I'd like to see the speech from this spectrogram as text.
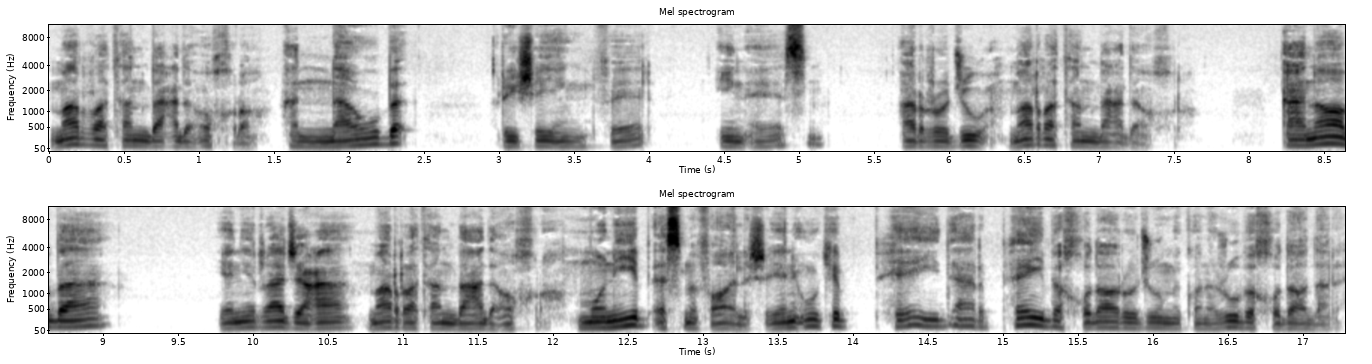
مرتا بعد اخرى النوب ریشه این فعل این اسم. الرجوع مرتا بعد اخرى أناب یعنی رجع مرة بعد أخرى منیب اسم فاعلشه. یعنی او که پی در پی به خدا رجوع می‌کنه رو به خدا داره.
